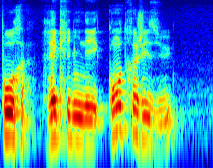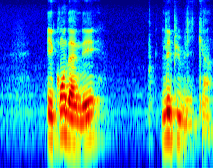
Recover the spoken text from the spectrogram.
pour récriminer contre Jésus et condamner les publicains.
